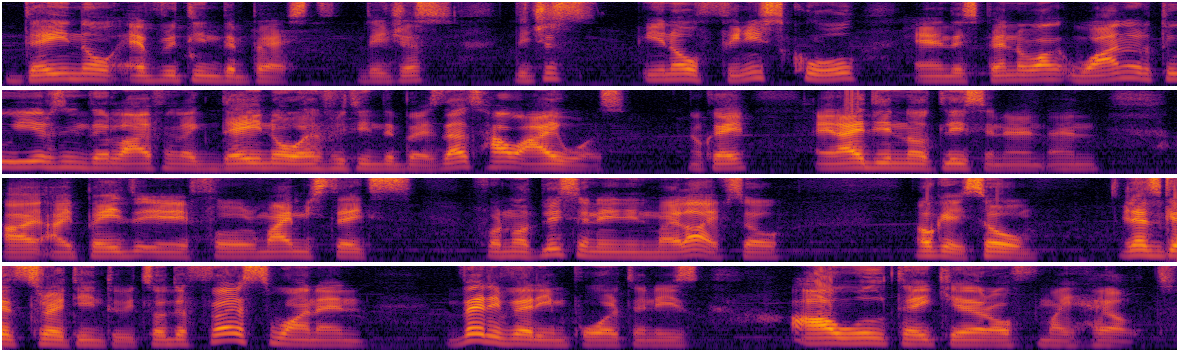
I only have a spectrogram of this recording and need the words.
they know everything the best. They just they just you know finish school and they spend one or two years in their life and like they know everything the best. That's how i was okay? And i did not listen and, and I, I paid uh, for my mistakes for not listening in my life. So okay so let's get straight into it. So the first one and very very important is i will take care of my health.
